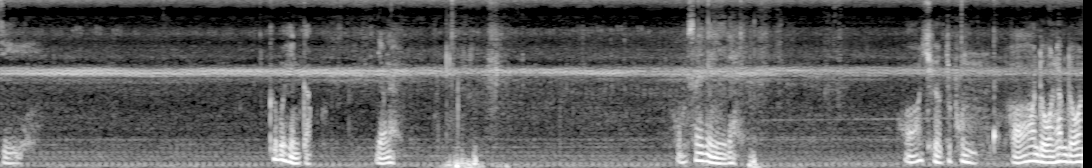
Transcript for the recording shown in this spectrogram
สี่ก็ไม่เห็นกลับ เดี๋ยวนะ ผมใส่ตรงนี้เลยอ๋อเชือกจะพุ่น อ๋อ โดนครับโดน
